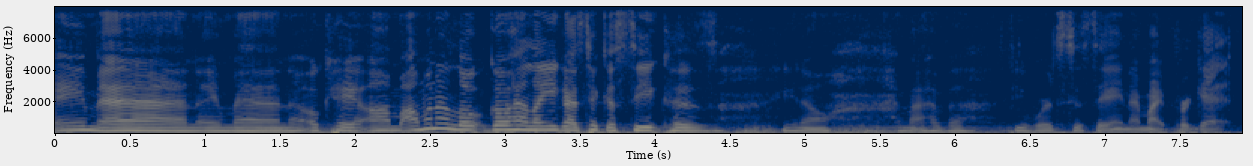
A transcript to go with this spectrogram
Amen. Amen. Okay, um, I'm going to lo- go ahead and let you guys take a seat because, you know, I might have a few words to say and I might forget.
